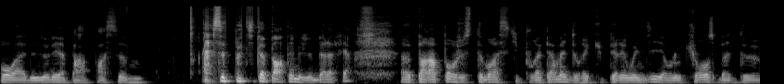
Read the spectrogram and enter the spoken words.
Bon, désolé par rapport à ce, cette petite aparté, mais j'aime bien la faire, euh, par rapport justement à ce qui pourrait permettre de récupérer Wendy et en l'occurrence bah, de,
